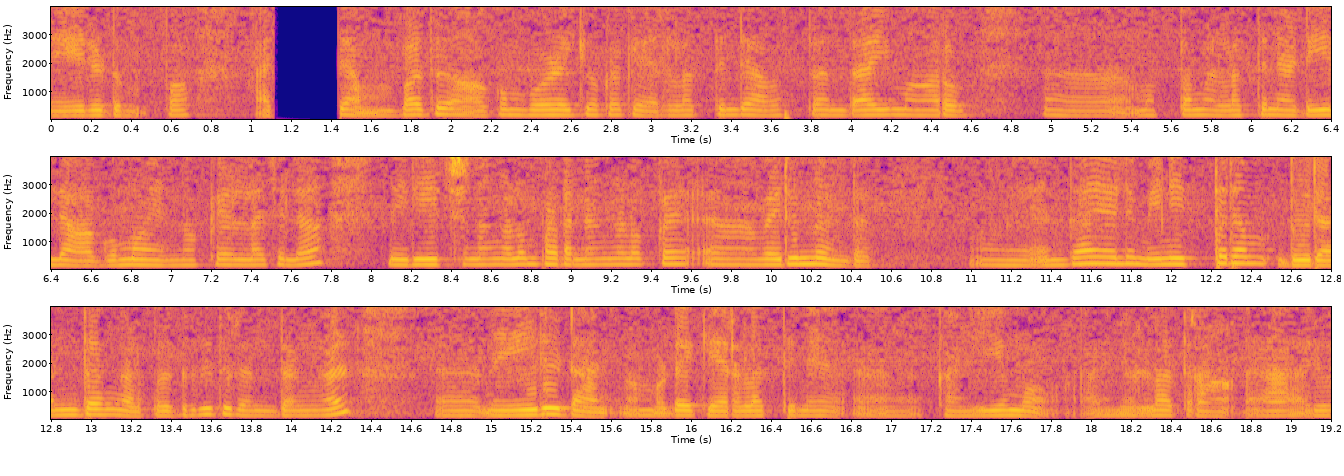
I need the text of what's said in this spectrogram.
നേരിടും? ഇപ്പോൾ അമ്പത് ആകുമ്പോഴേക്കൊക്കെ കേരളത്തിന്റെ അവസ്ഥ എന്തായി മാറും? മൊത്തം വെള്ളത്തിനടിയിലാകുമോ? എന്നൊക്കെയുള്ള ചില നിരീക്ഷണങ്ങളും പഠനങ്ങളൊക്കെ വരുന്നുണ്ട്. എന്തായാലും ഇനി ഇത്തരം ദുരന്തങ്ങൾ പ്രകൃതി ദുരന്തങ്ങൾ നേരിടാൻ നമ്മുടെ കേരളത്തിന് കഴിയുമോ? അതിനുള്ള ആ ഒരു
